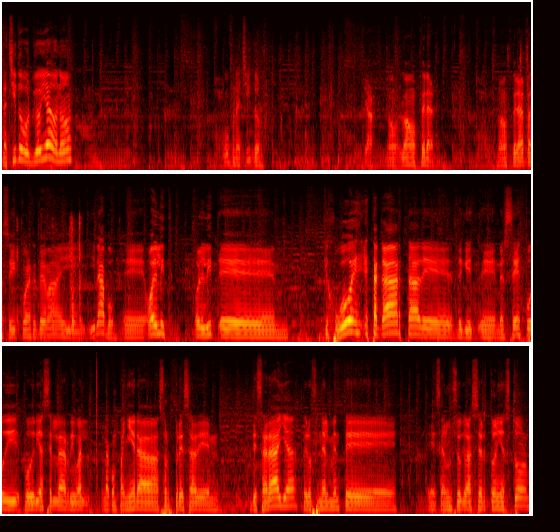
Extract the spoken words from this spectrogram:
¿Nachito volvió ya o no? Uf, Nachito. Ya, lo vamos a esperar. Lo vamos a esperar para seguir con este tema y, y pues. Eh, All Elite. Elite eh, que jugó esta carta de, que eh, Mercedes podría ser la rival, la compañera sorpresa de, de Saraya, pero finalmente eh, se anunció que va a ser Tony Storm.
